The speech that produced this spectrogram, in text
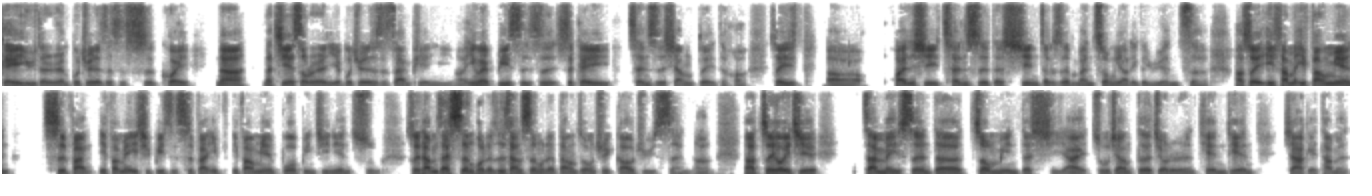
给予的人不觉得这是吃亏，那那接受的人也不觉得是占便宜哈，因为彼此是是可以诚实相对的哈，所以呃，欢喜诚实的心，这个是蛮重要的一个原则啊。所以一他们一方面吃饭，一方面一起彼此吃饭，一一方面波饼纪念主，所以他们在生活的日常生活的当中去高举神啊。那最后一节。赞美神得众民的喜爱，主将得救的人天天加给他们。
